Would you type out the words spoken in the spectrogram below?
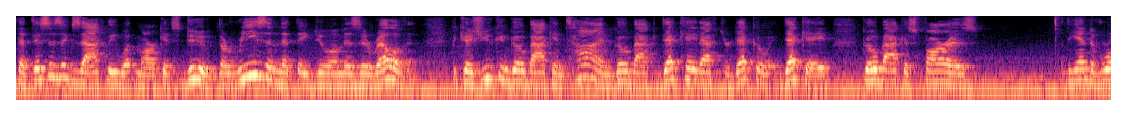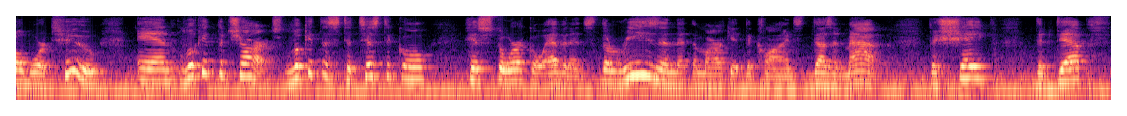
that this is exactly what markets do. The reason that they do them is irrelevant because you can go back in time, go back decade after deca- decade, go back as far as the end of World War II, and look at the charts, look at the statistical historical evidence. The reason that the market declines doesn't matter. The shape, the depth,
